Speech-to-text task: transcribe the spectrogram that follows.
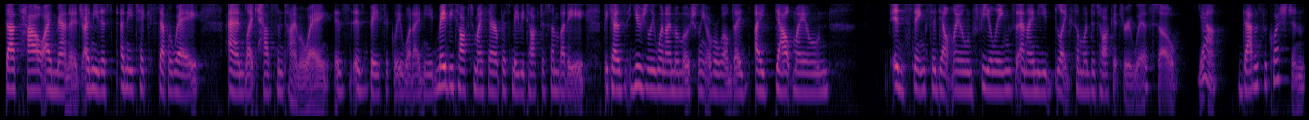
that's how I manage. I need a, I need to take a step away and like have some time away is is basically what I need. Maybe talk to my therapist, maybe talk to somebody because usually when I'm emotionally overwhelmed, I I doubt my own instincts, I doubt my own feelings and I need like someone to talk it through with. So, yeah, that is the question.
